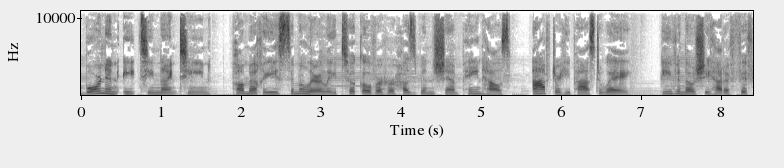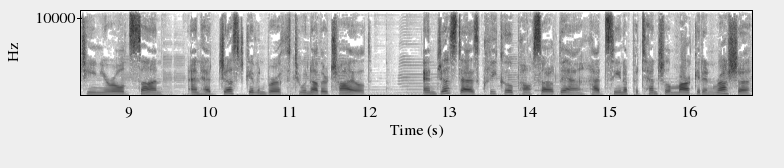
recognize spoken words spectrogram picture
Born in 1819, Pommery similarly took over her husband's champagne house after he passed away, even though she had a 15 year old son and had just given birth to another child. And just as Clicquot Ponsardin had seen a potential market in Russia,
